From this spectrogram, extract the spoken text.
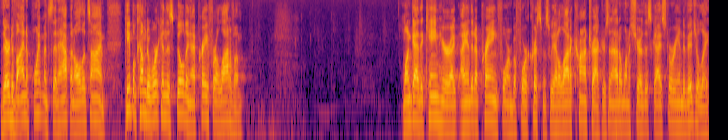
There are divine appointments that happen all the time. People come to work in this building. I pray for a lot of them. One guy that came here, I, I, ended up praying for him before Christmas. We had a lot of contractors, and I don't want to share this guy's story individually.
